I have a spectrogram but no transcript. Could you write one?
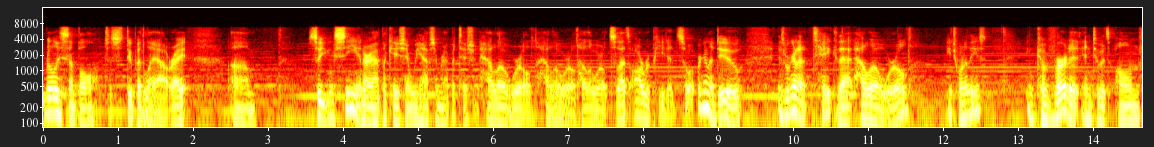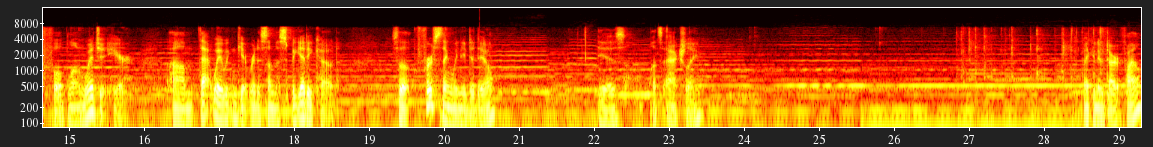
really simple, just stupid layout, right? Um, so you can see in our application we have some repetition. Hello world, hello world, hello world. So that's all repeated. So what we're going to do is we're going to take that hello world, each one of these, and convert it into its own full-blown widget here. Um, that way we can get rid of some of the spaghetti code. So the first thing we need to do is, let's actually make a new Dart file.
